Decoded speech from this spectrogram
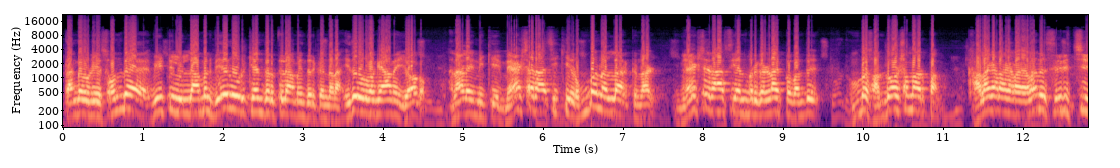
தங்களுடைய சொந்த வீட்டில் இல்லாமல் வேறு ஒரு கேந்திரத்தில் அமைந்திருக்கின்றன. இது ஒரு வகையான யோகம். அதனால இன்னைக்கு மேஷ ராசிக்கு ரொம்ப நல்லா இருக்கு நாள். மேஷ ராசி அன்பர்கள்லாம் இப்ப வந்து ரொம்ப சந்தோஷமா இருப்பாங்க. கலகரகரகலன்னு சிரிச்சு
